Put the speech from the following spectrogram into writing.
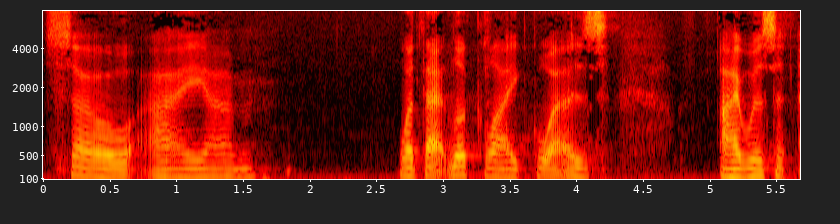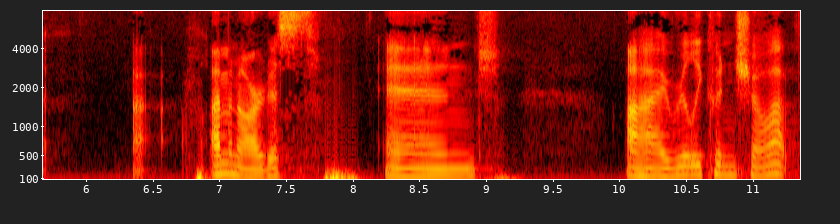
So I, um, what that looked like was I was, uh, I'm an artist and I really couldn't show up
